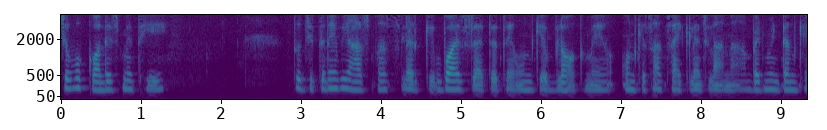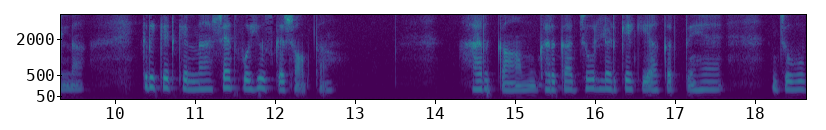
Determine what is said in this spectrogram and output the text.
जब वो कॉलेज में थी तो जितने भी आसपास लड़के बॉयज़ रहते थे उनके ब्लॉक में, उनके साथ साइकिलें चलाना बैडमिंटन खेलना क्रिकेट खेलना, शायद वही उसका शौक़ था। हर काम, घर का जो लड़के किया करते हैं, जो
